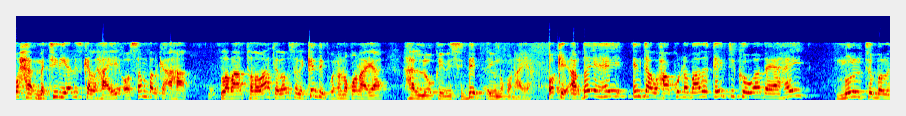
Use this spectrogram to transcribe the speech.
waxa materialiska lahaaye oo sambalka ahaa toddobaatan laba sano kadib wuxuu noqonayaa hal loo qeybiy sideed ayuu noqonayaa. Okay ardayahay intaa waxaa ku dhammaaday qeybtii koowaad ay ahayd multiple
